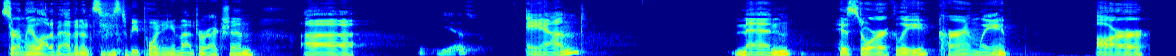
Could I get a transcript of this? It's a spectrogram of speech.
certainly, a lot of evidence seems to be pointing in that direction. Uh, yes and men, historically, currently, are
